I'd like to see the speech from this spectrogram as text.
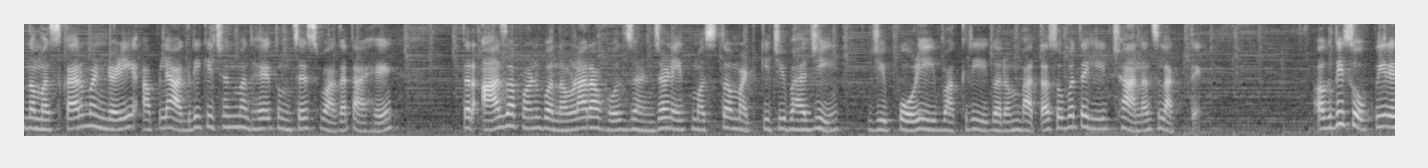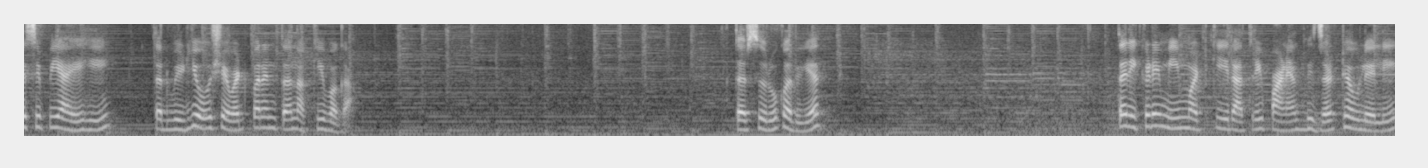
नमस्कार मंडळी आपल्या आगरी किचनमध्ये तुमचे स्वागत आहे. तर आज आपण बनवणार आहोत झणझणीत मस्त मटकीची भाजी जी पोळी भाकरी गरम भातासोबतही छानच लागते. अगदी सोपी रेसिपी आहे ही तर व्हिडिओ शेवटपर्यंत नक्की बघा. तर सुरू करूयात. तर इकडे मी मटकी रात्री पाण्यात भिजत ठेवलेली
